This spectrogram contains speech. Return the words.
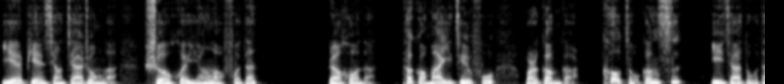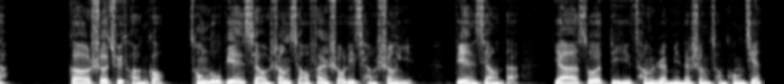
也变相加重了社会养老负担。然后呢，他搞蚂蚁金服，玩杠杆，靠走钢丝一家独大，搞社区团购，从路边小商小贩手里抢生意。变相的压缩底层人民的生存空间，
